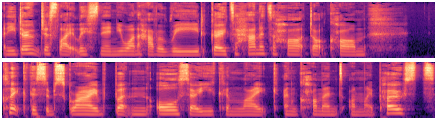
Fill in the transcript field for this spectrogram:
and you don't just like listening, you want to have a read, go to hannahtoheart.com click the subscribe button. Also, you can like and comment on my posts.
